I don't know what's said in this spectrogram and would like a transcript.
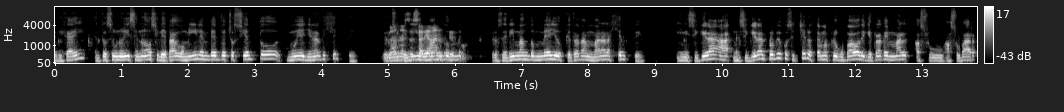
¿Te fijáis? Entonces uno dice, no, si le pago mil en vez de 800, me voy a llenar de gente. Pero no si necesariamente. pero si tenéis mandos medios que tratan mal a la gente, y ni siquiera, ni siquiera al propio cosechero, está más preocupado de que traten mal a su, a su par.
